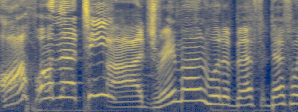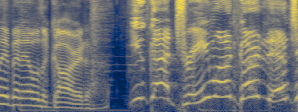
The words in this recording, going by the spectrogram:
off on that team? Uh, Draymond would have bef- definitely been able to guard. You got Draymond guarded MJ?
